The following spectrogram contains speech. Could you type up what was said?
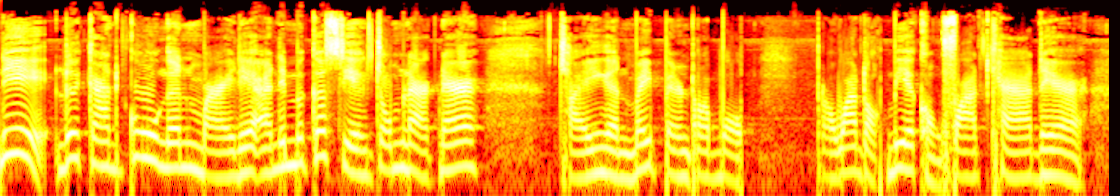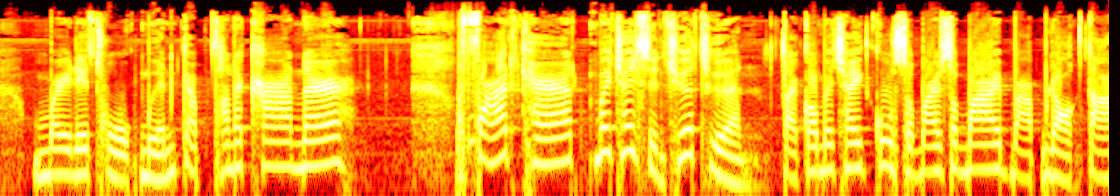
หนี้ด้วยการกู้เงินใหม่เนี่ยอันนี้มันก็เสี่ยงจมหนักนะ ใช้เงินไม่เป็นระบบ เพราะว่าดอกเบี้ยของฟาสแคร์เนี่ย ไม่ได้ถูกเหมือนกับธนาคารนะฟาสแคร์ไม่ใช่สินเชื่อเถื่อน แต่ก็ไม่ใช่กู้สบายๆแบบดอกต่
